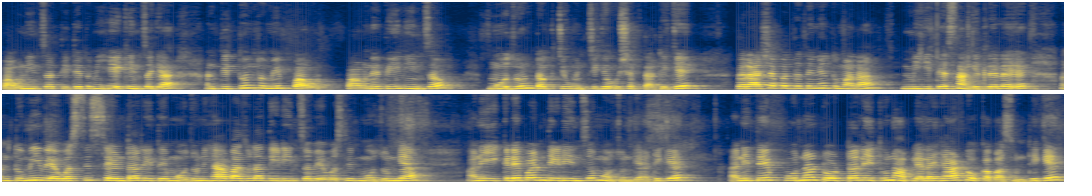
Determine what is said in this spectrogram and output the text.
पाऊन इंच तिथे तुम्ही एक इंच घ्या आणि तिथून तुम्ही पाव पावणे तीन इंच मोजून टकची उंची घेऊ शकता ठीक आहे? तर अशा पद्धतीने तुम्हाला मी इथे सांगितलेलं आहे. आणि तुम्ही व्यवस्थित सेंटर इथे मोजून ह्या बाजूला दीड इंच व्यवस्थित मोजून घ्या आणि इकडे पण दीड इंच मोजून घ्या ठीक आहे? आणि ते पूर्ण टोटल इथून आपल्याला ह्या टोकापासून ठीक आहे?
